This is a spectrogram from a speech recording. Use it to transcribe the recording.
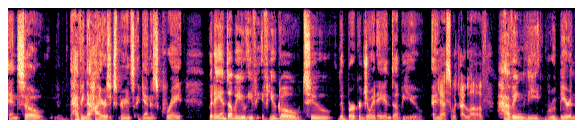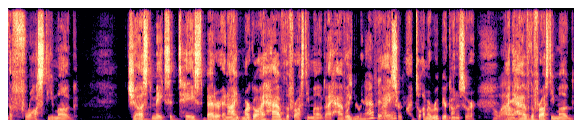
And so having the hires experience again is great but a and w if, if you go to the burger joint a and w and yes, which I love. having the root beer in the frosty mug just makes it taste better. And I, Marco, I have the frosty mug. I have Oh, it. you have it. I, eh? I told, I'm a root beer connoisseur. oh, wow. I have the frosty mug.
